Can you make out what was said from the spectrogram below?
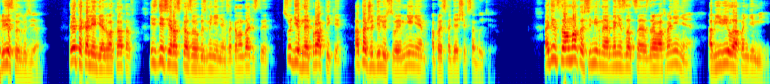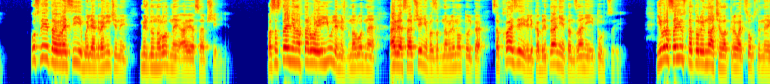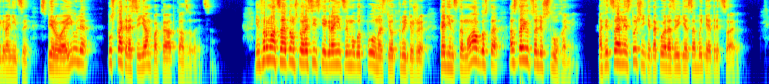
Приветствую, друзья! Это коллегия адвокатов, и здесь я рассказываю об изменениях в законодательстве, судебной практике, а также делюсь своим мнением о происходящих событиях. 11 марта Всемирная организация здравоохранения объявила о пандемии. После этого в России были ограничены международные авиасообщения. По состоянию на 2 июля международное авиасообщение возобновлено только с Абхазией, Великобританией, Танзанией и Турцией. Евросоюз, который начал открывать собственные границы с 1 июля, пускать россиян пока отказывается. Информация о том, что российские границы могут полностью открыть уже к 11 августа, остаются лишь слухами. Официальные источники такое развитие событий отрицают.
